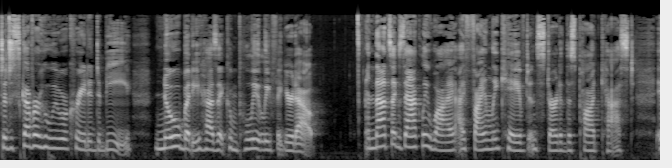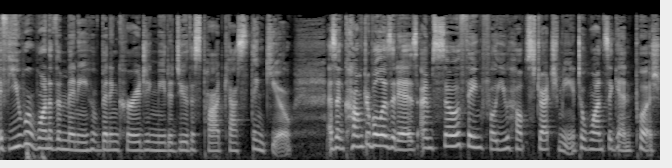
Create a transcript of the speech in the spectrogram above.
to discover who we were created to be. Nobody has it completely figured out. And that's exactly why I finally caved and started this podcast. If you were one of the many who've been encouraging me to do this podcast, thank you. As uncomfortable as it is, I'm so thankful you helped stretch me to once again push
